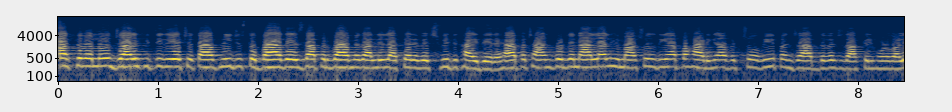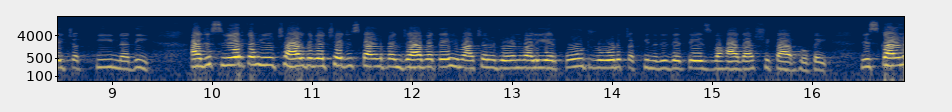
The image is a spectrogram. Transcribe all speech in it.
ਵਿਭਾਗ ਵੱਲੋਂ ਜਾਰੀ ਕੀਤੀ ਗਈ ਚੇਤਾਵਨੀ, ਜਿਸ ਤੋਂ ਬਾਅਦ ਇਸ ਦਾ ਪ੍ਰਭਾਵ ਮੈਦਾਨੀ ਇਲਾਕਿਆਂ ਦੇ ਵਿੱਚ ਵੀ ਦਿਖਾਈ ਦੇ ਰਿਹਾ ਹੈ। ਪਠਾਨਕੋਟ ਦੇ ਨਾਲ ਨਾਲ ਹਿਮਾਚਲ ਦੀਆਂ ਪਹਾੜੀਆਂ ਵਿੱਚੋਂ ਵੀ ਪੰਜਾਬ ਦੇ ਵਿੱਚ ਦਾਖਲ ਹੋਣ ਵਾਲੀ ਚੱਕੀ ਨਦੀ ਅੱਜ ਸਵੇਰ ਤੋਂ ਹੀ ਉਛਾਲ ਦੇ ਵਿੱਚ ਹੈ, ਜਿਸ ਕਾਰਨ ਪੰਜਾਬ ਅਤੇ ਹਿਮਾਚਲ ਨੂੰ ਜੋੜਨ ਵਾਲੀ 에ਅਰਪੋਰਟ ਰੋਡ ਚੱਕੀ ਨਦੀ ਦੇ ਤੇਜ਼ ਵਹਾਅ ਦਾ ਸ਼ਿਕਾਰ ਹੋ ਗਈ। ਜਿਸ ਕਾਰਨ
